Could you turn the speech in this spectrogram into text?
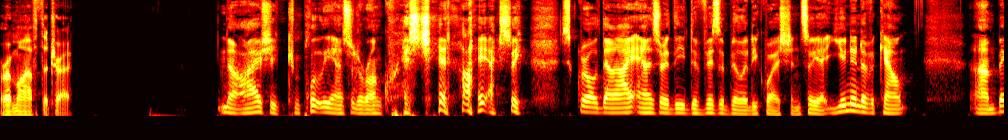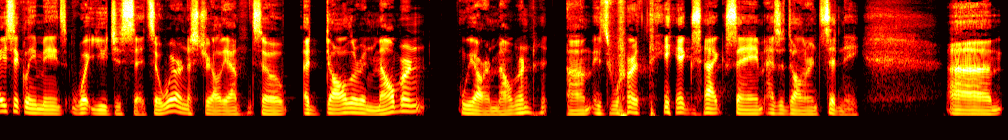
Or am I off the track? No, I actually completely answered the wrong question. I actually scrolled down. I answered the divisibility question. So, yeah, unit of account um, basically means what you just said. So, we're in Australia. So, a dollar in Melbourne, we are in Melbourne, um, is worth the exact same as a dollar in Sydney. Um,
